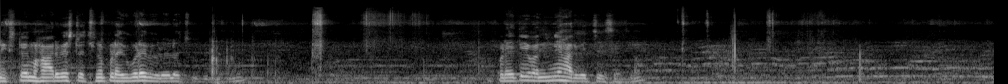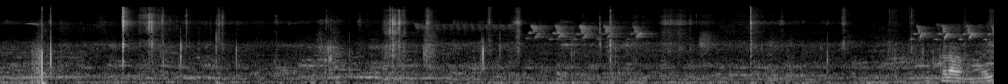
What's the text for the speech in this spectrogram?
నెక్స్ట్ టైం హార్వెస్ట్ వచ్చినప్పుడు అవి కూడా వీడియోలో చూపిస్తాను. ఇప్పుడైతే ఇవన్నీ హార్వెస్ట్ చేసేద్దాం. ఇక్కడ ఉన్నాయి.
